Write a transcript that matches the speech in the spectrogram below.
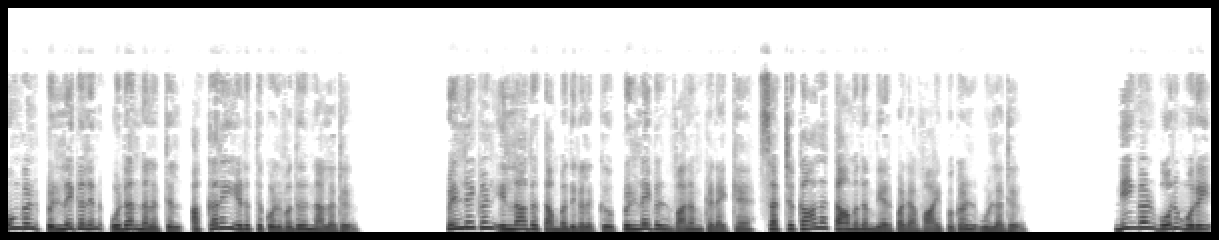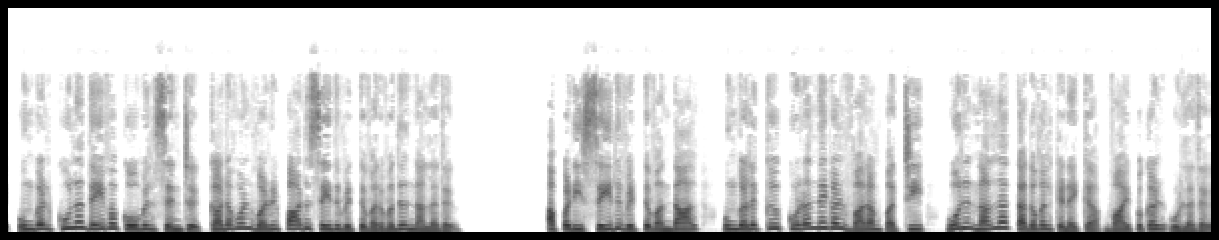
உங்கள் பிள்ளைகளின் உடல் நலத்தில் அக்கறை எடுத்துக்கொள்வது நல்லது. பிள்ளைகள் இல்லாத தம்பதிகளுக்கு பிள்ளைகள் வரம் கிடைக்க சற்று கால தாமதம் ஏற்பட வாய்ப்புகள் உள்ளது. நீங்கள் ஒரு முறை உங்கள் குல தெய்வ கோவில் சென்று கடவுள் வழிபாடு செய்துவிட்டு வருவது நல்லது. அப்படி செய்துவிட்டு வந்தால் உங்களுக்கு குழந்தைகள் வரம் பற்றி ஒரு நல்ல தகவல் கிடைக்க வாய்ப்புகள் உள்ளது.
